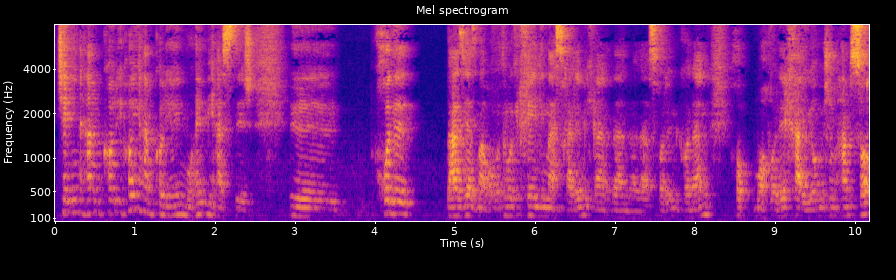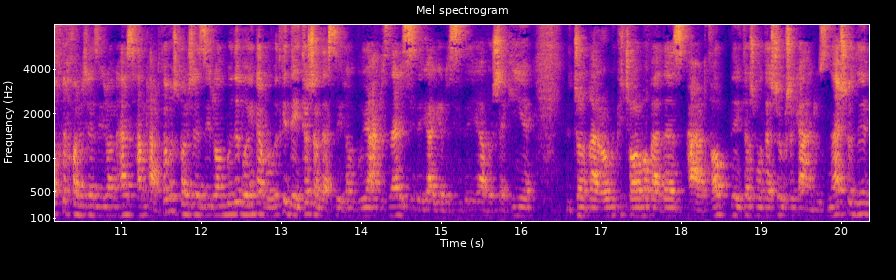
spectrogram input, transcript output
چنین همکاری های همکاری های مهمی هستش. خود بعضی از مقامات ما که خیلی مسخره می‌کردن و دستخاله می‌کنن خب ماهواره خیامشون هم ساخت خارج از ایران هست هم پرتابش خارج از ایران بوده با این تفاوت که دیتاش هم دست ایران بوده هنوز نرسیده یا اگر رسیده یواشکیه چون قرار بود که چهار ماه بعد از پرتاب دیتاش منتشر بشه که هنوز نشده.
